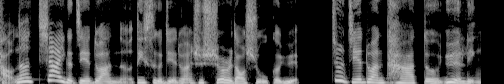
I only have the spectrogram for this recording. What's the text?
好，那下一个阶段呢，第四个阶段是十二到十五个月，这个阶段它的月龄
